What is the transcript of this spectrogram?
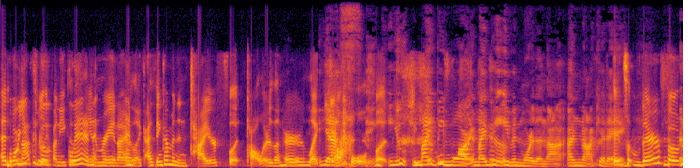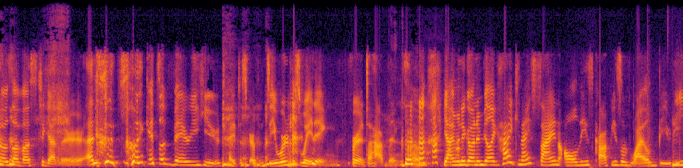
and, Or that's really funny because Anna Marie and I and- are like, I think I'm an entire foot taller than her, like Yeah, a whole foot. You might be more. It might be even more than that. I'm not kidding. It's there are photos of us together, and it's like it's a very huge height discrepancy. We're just waiting for it to happen. So yeah, I'm gonna go in and be like, "Hi, can I sign all these copies of Wild Beauty?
